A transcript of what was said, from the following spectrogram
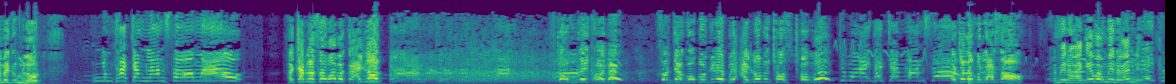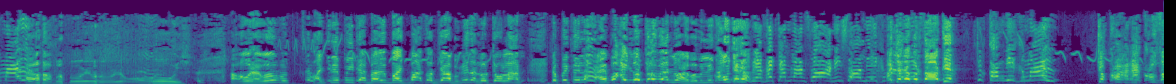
ហើយមិនកំលោតខ្ញុំថាចាំឡានសមកហើយចាំឡានសមកមកកាយលោតស្ទុំលេងខ້ອຍបែសន្យាកុំមួយគ្នាពេលអាយលោតទៅឈោឈោមើលចុះបងឯងថាចាំឡានសអត់ចាំទៅមិនឡានសមានថ្ងៃគេបងមានថ្ងៃនេះលេខខ្មៅអូយអូយអូយអូនហើយមើលឆ្លាញ់គ្នាពីរតែបើបាច់បាក់សន្យាមួយគ្នាតែលោតចូលឡានទៅពេលគេឡានហើយមកអាយលោតចូលវាអត់លុយហើយមើលលេងខូចចឹងវាថាចាំឡានសអានេះសលាយខ្មៅអត់ចាំទៅមិនសទៀតចុះកង់វាខ្មៅចុកកអាណាកងស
